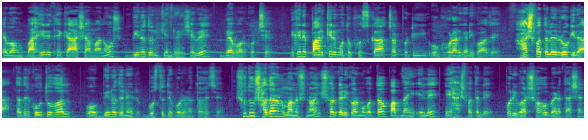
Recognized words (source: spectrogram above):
এবং বাহিরে থেকে আসা মানুষ বিনোদন কেন্দ্র হিসেবে ব্যবহার করছে। এখানে পার্কের মতো ফুচকা, চটপটি ও ঘোড়ার গাড়ি পাওয়া যায়। হাসপাতালের রোগীরা তাদের কৌতূহল ও বিনোদনের বস্তুতে পরিণত হয়েছে। শুধু সাধারণ মানুষ নয়, সরকারি কর্মকর্তাও পাবনায় এলে এই হাসপাতালে পরিবার সহ বেড়াতে আসেন।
